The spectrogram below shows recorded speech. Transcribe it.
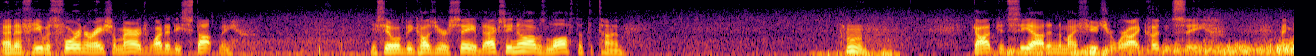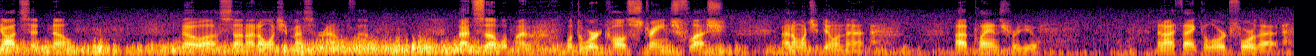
And if he was for interracial marriage, why did he stop me? You say, well, because you're saved. Actually, no, I was lost at the time. Hmm. God could see out into my future where I couldn't see. And God said, no. No, uh, son, I don't want you messing around with them. That's uh, what, my, what the word calls strange flesh. I don't want you doing that. I have plans for you. And I thank the Lord for that.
